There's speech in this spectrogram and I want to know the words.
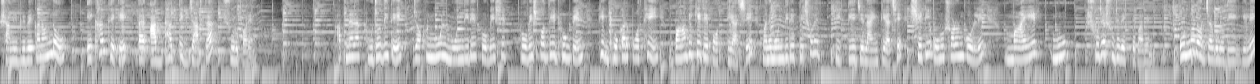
স্বামী বিবেকানন্দও এখান থেকে তার আধ্যাত্মিক যাত্রা শুরু করেন। আপনারা পুজো দিতে যখন মূল মন্দিরে প্রবেশের প্রবেশপথ দিয়ে ঢুকবেন, ঠিক ঢোকার পথেই বাঁ দিকে যে পথটি আছে মানে মন্দিরের পেছনের দিক দিয়ে যে লাইনটি আছে, সেটি অনুসরণ করলে মায়ের মুখ সোজাসুজি দেখতে পাবেন। অন্য দরজাগুলো দিয়ে গেলে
